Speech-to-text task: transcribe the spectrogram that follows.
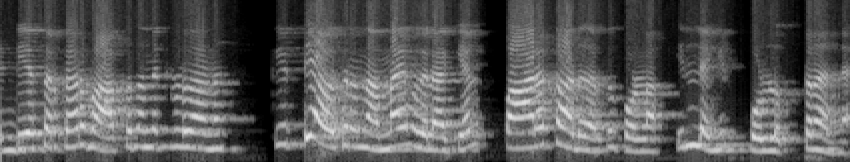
എൻ ഡി എ സർക്കാർ വാക്ക് തന്നിട്ടുള്ളതാണ്. കിട്ടിയ അവസരം നന്നായി മുതലാക്കിയാൽ പാലക്കാടുകാർക്ക് കൊള്ളാം. ഇല്ലെങ്കിൽ കൊള്ളും. ഇത്ര തന്നെ.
